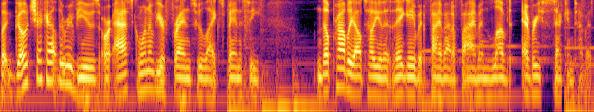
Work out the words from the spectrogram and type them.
but go check out the reviews or ask one of your friends who likes fantasy. They'll probably all tell you that they gave it 5 out of 5 and loved every second of it.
